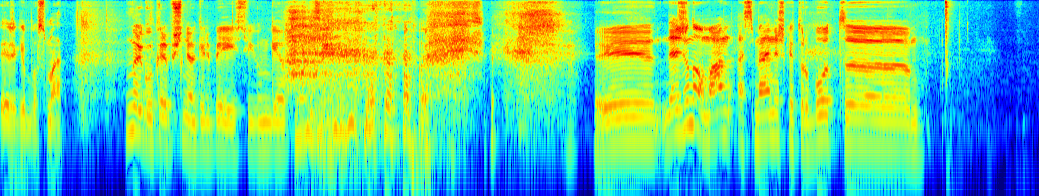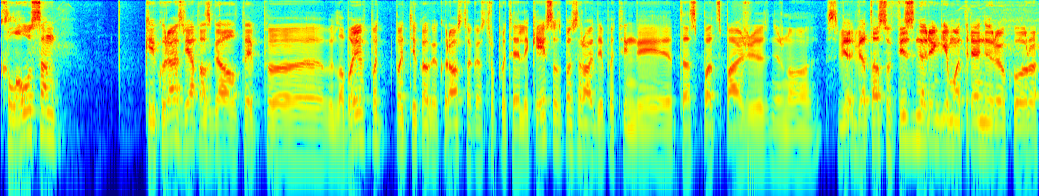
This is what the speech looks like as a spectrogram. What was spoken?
irgi bus mat. Nu, jeigu krepšinio gerbėjai įsijungia. E, Nežinau, man asmeniškai turbūt e, klausant kai kurios vietos gal taip e, labai pat- patiko, kai kurios tokios truputėlį keistos pasirodė, ypatingai tas pats, pavyzdžiui, nežinau, vie- vieta su fizinio rengimo treneriu, kur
